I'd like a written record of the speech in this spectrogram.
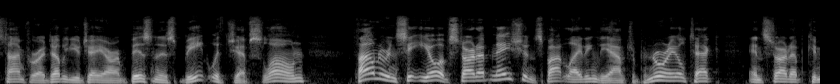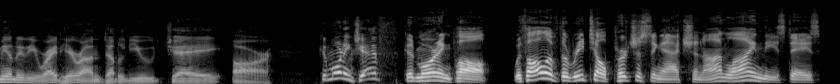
It's time for our WJR Business Beat with Jeff Sloan, founder and CEO of Startup Nation, spotlighting the entrepreneurial tech and startup community right here on WJR. Good morning, Jeff. Good morning, Paul. With all of the retail purchasing action online these days,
